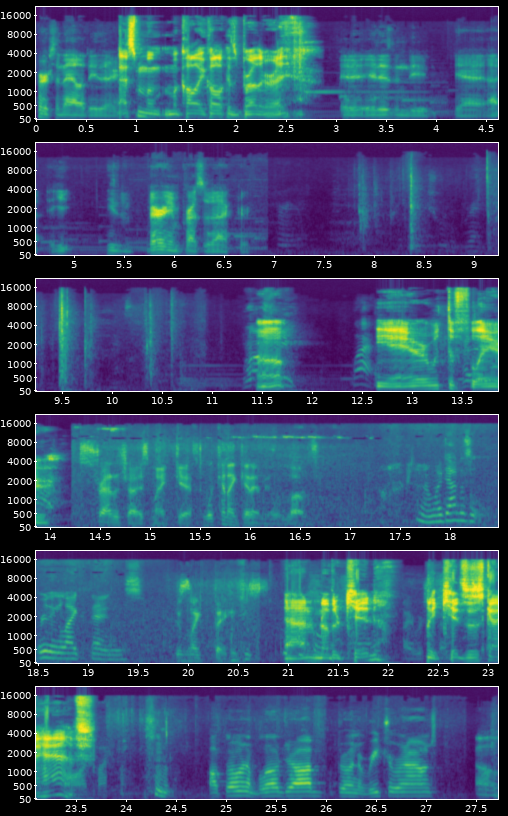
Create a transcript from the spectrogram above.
personality there. That's M- Macaulay Culkin's brother, right? It, it is indeed. Yeah, I- he he's a very impressive actor. Oh, the air with the flare. Strategize my gift. What can I get him he'll love? I don't know. My dad doesn't really like things. Just like things. Add another kid. How many kids does this guy have? I'll throw in a blowjob, throw in a reach around. Oh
